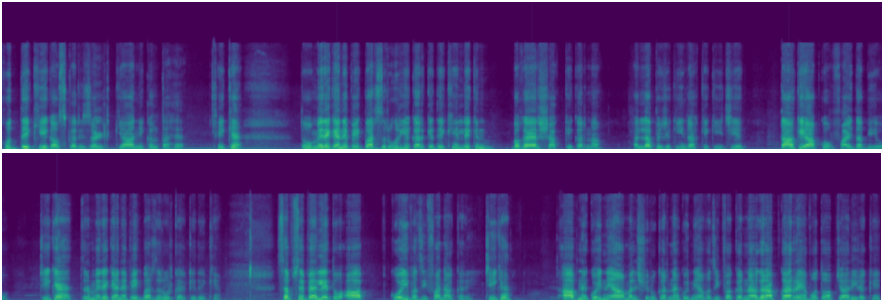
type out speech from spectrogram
خود دیکھیے گا اس کا رزلٹ کیا نکلتا ہے، ٹھیک ہے؟ تو میرے کہنے پہ ایک بار ضرور یہ کر کے دیکھیں، لیکن بغیر شک کے کرنا اللہ پہ یقین رکھ کے کیجیے، تاکہ آپ کو فائدہ بھی ہو، ٹھیک ہے؟ تو میرے کہنے پہ ایک بار ضرور کر کے دیکھیں۔ سب سے پہلے تو آپ کوئی وظیفہ نہ کریں، ٹھیک ہے؟ آپ نے کوئی نیا عمل شروع کرنا ہے، کوئی نیا وظیفہ کرنا ہے، اگر آپ کر رہے ہیں، وہ تو آپ جاری رکھیں۔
